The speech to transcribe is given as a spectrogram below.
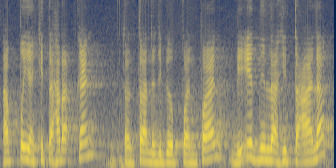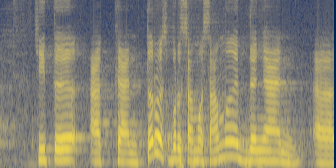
apa yang kita harapkan tuan-tuan dan juga puan-puan biidznillah taala kita akan terus bersama-sama dengan uh,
